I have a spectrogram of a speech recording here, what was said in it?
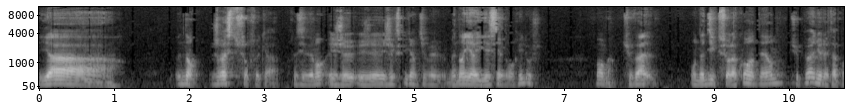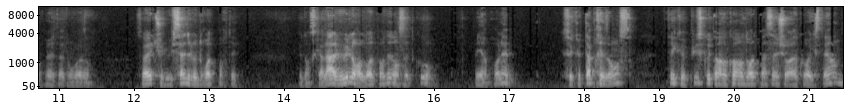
Il y a... Non, je reste sur ce cas, précisément, et j'explique un petit peu. Maintenant, il y a ici un grand ridouche. Bon ben, tu vas... On a dit que sur la cour interne, tu peux annuler ta propriété à ton voisin. Ça veut tu lui cèdes le droit de porter. Et dans ce cas-là, lui, il aura le droit de porter dans cette cour. Mais il y a un problème. C'est que ta présence fait que, puisque tu as encore un droit de passage sur la cour externe,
